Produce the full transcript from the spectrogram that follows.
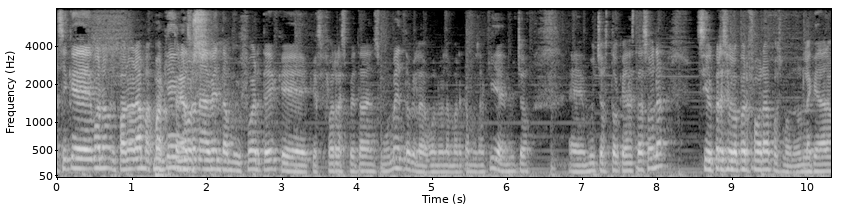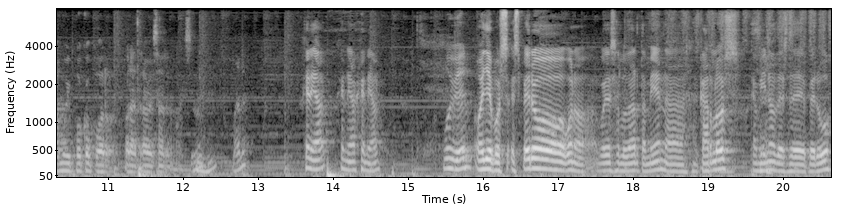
Así que bueno, el panorama. Bueno, aquí hay tenemos- una zona de venta muy fuerte que, que fue respetada en su momento, que la, bueno, la marcamos aquí. Hay mucho, eh, muchos toques en esta zona. Si el precio lo perfora, pues bueno, le quedará muy poco por, por atravesar el máximo. Ujú. ¿Vale? Genial, genial, genial. Muy bien. Oye, pues espero, bueno, voy a saludar también a Carlos Camino desde Perú.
